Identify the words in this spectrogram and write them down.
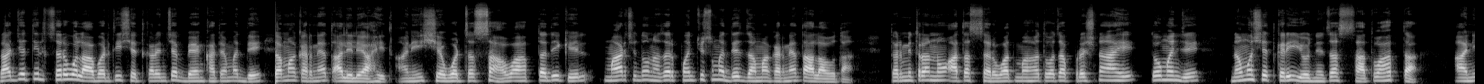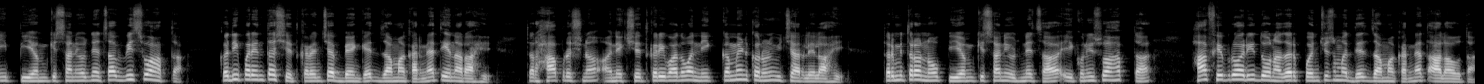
राज्यातील सर्व लाभार्थी शेतकऱ्यांच्या बँक खात्यामध्ये जमा करण्यात आलेले आहेत आणि शेवटचा सहावा हप्ता देखील मार्च दोन हजार पंचवीसमध्ये जमा करण्यात आला होता. तर मित्रांनो आता सर्वात महत्त्वाचा प्रश्न आहे तो म्हणजे नमो शेतकरी योजनेचा सातवा हप्ता आणि पी एम किसान योजनेचा वीसवा हप्ता कधीपर्यंत शेतकऱ्यांच्या बँकेत जमा करण्यात येणार आहे? तर हा प्रश्न अनेक शेतकरी बांधवांनी कमेंट करून विचारलेला आहे. तर मित्रांनो पी एम किसान योजनेचा एकोणीसवा हप्ता हा फेब्रुवारी दोन हजार पंचवीसमध्ये जमा करण्यात आला होता.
